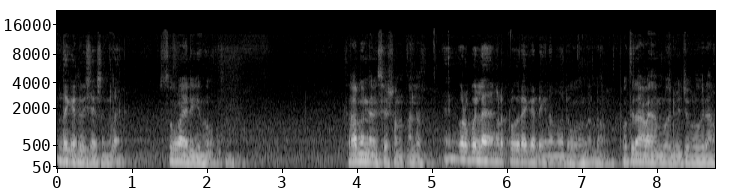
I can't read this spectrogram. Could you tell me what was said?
എന്തൊക്കെയുണ്ട് വിശേഷങ്ങൾ സുഖമായിരിക്കുന്നു. സാറിന് തന്നെ വിശേഷം? നല്ല കുഴപ്പമില്ല. ഞങ്ങളുടെ പ്രോഗ്രാമൊക്കെ ആയിട്ട് ഇങ്ങനെ വന്നിട്ട് പോകുന്നുണ്ട്. ഒത്തിരി നാളെ നമ്മൾ ഒരുമിച്ച് പ്രോഗ്രാം.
